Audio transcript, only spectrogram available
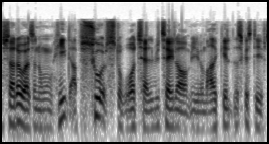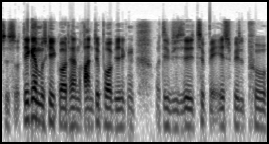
så er der jo altså nogle helt absurd store tal, vi taler om i, hvor meget gæld der skal stiftes. Og det kan måske godt have en rentepåvirkning, og det vil sige tilbagespil på,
